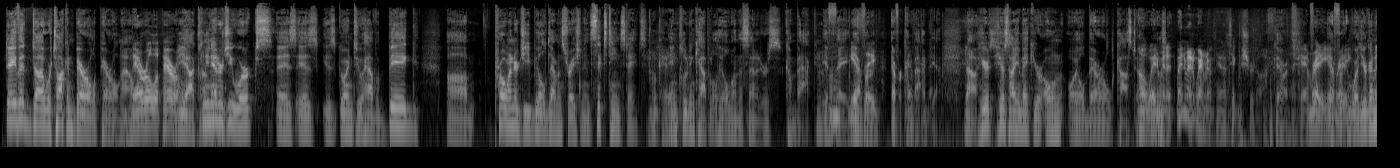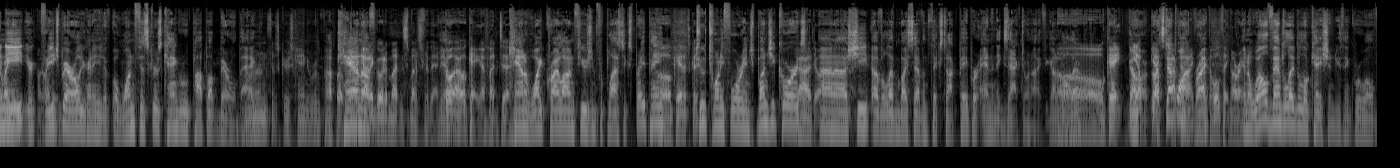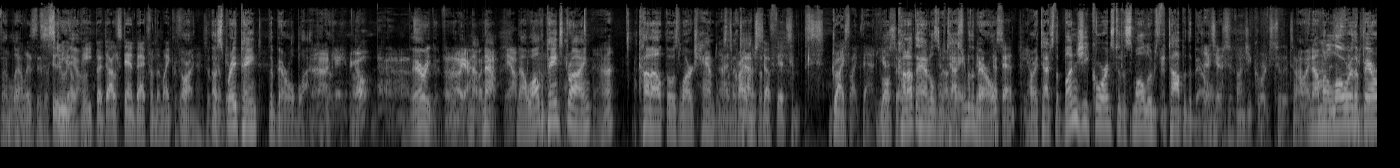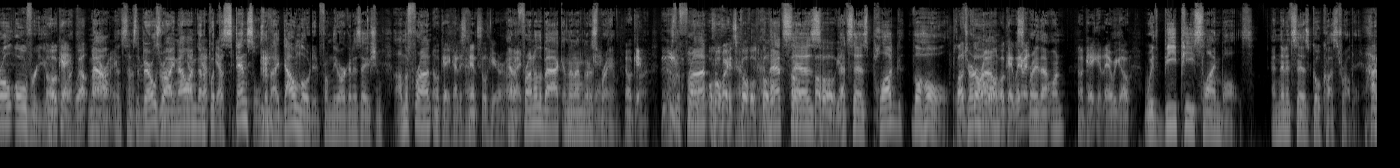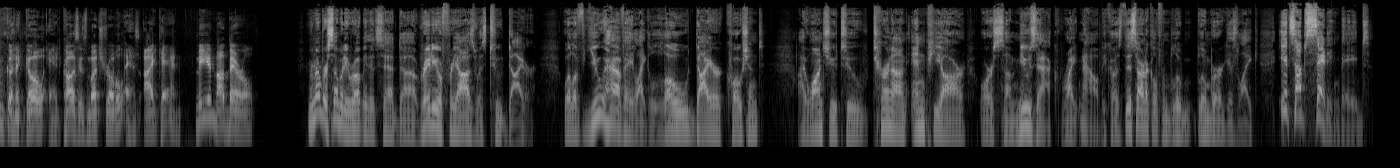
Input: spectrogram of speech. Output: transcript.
David, uh, we're talking barrel Apparel now. Barrel Apparel. Yeah, Clean Okay. Energy Works is is is going to have a big um, pro energy bill demonstration in 16 states, Okay. including Capitol Hill when the senators come back, if they Mm-hmm. If ever they ever come ever back. come back. Yeah. Now here's here's how you make your own oil barrel costume. Oh, wait a minute. Wait a minute. Wait a minute. Yeah, I'll take my shirt off. Okay, all right. Okay, I'm ready. Yeah, I'm for- ready. well, you're going to need, your, for each need? barrel, you're going to need a, a one Fiskars Kangaroo pop-up barrel bag, One Fiskars Kangaroo pop up. I can got to go to Mutton Smuts for that. Go, uh, okay, uh, but uh, can of white Krylon Fusion for plastic spray paint. Oh, okay, that's good. Two 24-inch bungee cords God, oh, and a sheet of 11 by 7 thick stock paper and an X-Acto knife. You got it all there? okay. Got yep, it. All right, yep, step got one, knife, right? Got the whole thing. All right. In a well-ventilated location. Do you think we're well-ventilated? well, it's the a studio, Pete, but I'll stand back from the microphone. All right. so Uh, spray paint the barrel black. Okay, here we go. Very good. Very Oh, good. yeah, Now, now. Yeah. now, while the paint's drying, Uh-huh. Cut out those large handles That's and attach them. stuff. It's dries like that. Here, Well, so- cut out the handles and attach them to the got- barrels. Got that. Yeah. Or attach the bungee cords to the small loops at the top of the barrel. Yes, yes, the bungee cords to the top. All right, now I'm going to lower the barrel over you. Okay, well, now, right, and since the barrel's dry, now Yep, I'm going to yep, put yep. the stencils that I downloaded from the organization on the front. Okay, got a stencil here. All and right. a front on the back, and then I'm going to Okay. spray them. Okay. There's the mm, front. Oh, oh, it's and, cold. And Oh, that oh, says oh, that says plug the hole. Plug Turn the hole. around. Okay, wait a minute. Spray that one Okay, there we go. with BP slime balls, and then it says go cause trouble. I'm going to go and cause as much trouble as I can. Me and my barrel. Remember, somebody wrote me that said uh, Radio Free Oz was too dire. Well, if you have a like low dire quotient, I want you to turn on NPR or some Muzak right now because this article from Bloomberg is like, it's upsetting, babes.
